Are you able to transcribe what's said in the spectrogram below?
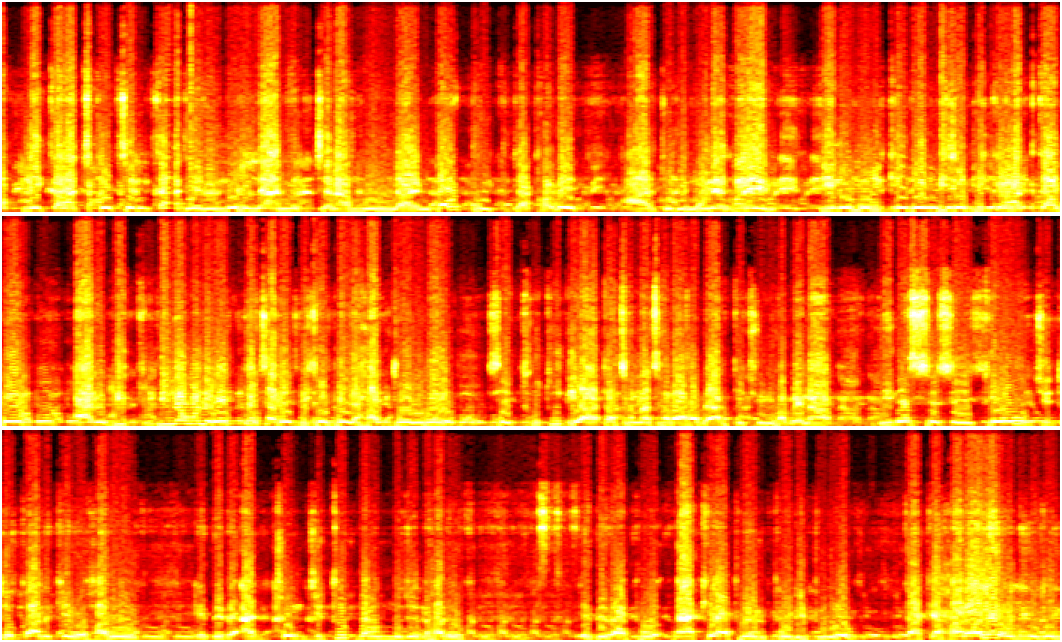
আপনি কাজ করছেন, কাজের মূল্যায়ন হচ্ছে না, মূল্যায়নটাও ঠিকঠাক হবে। আর যদি মনে করেন, তৃণমূলকে বিজেপিকে আটকাবো, আর তৃণমূলের অত্যাচারে বিজেপির হাত ধরবো, সে থুতু দিয়ে আটা ছানা ছাড়া হবে আর কিছুই হবে না। দিনের শেষে কেউ জিতুক আর কেউ হারুক, এদের একজন জিতুক বা অন্যজন হারুক, এদের একে অপরের পরিপূরক। তাকে হারালে অন্যজন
